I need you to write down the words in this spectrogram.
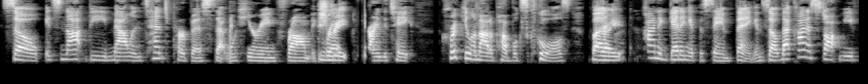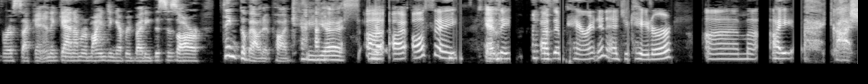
So it's not the malintent purpose that we're hearing from extreme right. trying to take curriculum out of public schools, but right. kind of getting at the same thing. And so that kind of stopped me for a second. And again, I'm reminding everybody this is our think about it podcast. Yes. Uh, I, I'll say as a as a parent and educator, um, I gosh,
